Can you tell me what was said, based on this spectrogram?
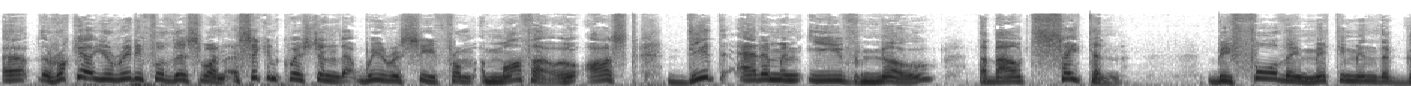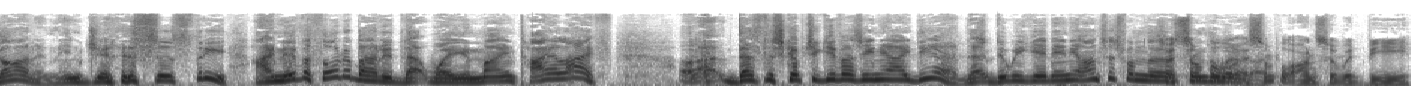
Uh, Rocky, are you ready for this one? A second question that we received from Martha, who asked, Did Adam and Eve know about Satan? before they met him in the garden in Genesis 3. I never thought about it that way in my entire life. Uh, does the scripture give us any idea? Do we get any answers from the so a from simple, a simple answer would be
